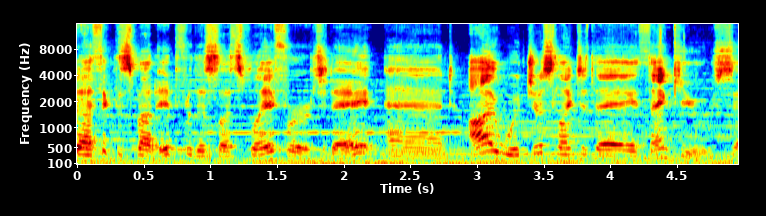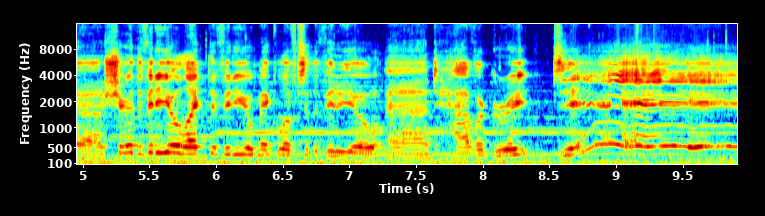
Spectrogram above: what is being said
I think that's about it for this Let's Play for today, and I would just like to say thank you. Uh, share the video, like the video, make love to the video, and have a great day!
